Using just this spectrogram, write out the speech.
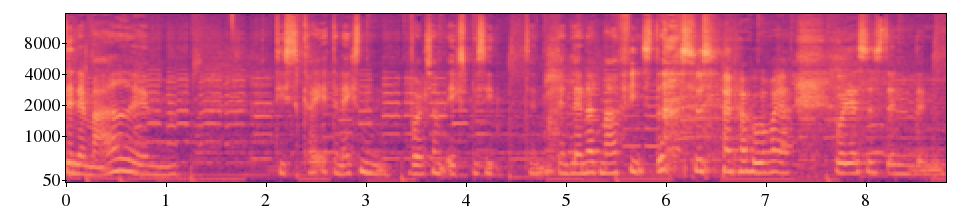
Den er meget øh, diskret. Den er ikke sådan voldsomt eksplicit. Den, den lander et meget fint sted, synes jeg, og håber jeg. Hvor jeg synes, den, den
